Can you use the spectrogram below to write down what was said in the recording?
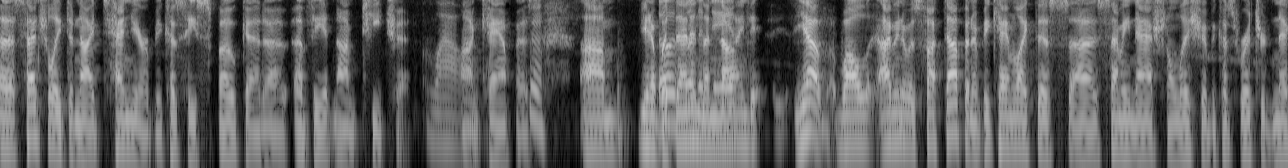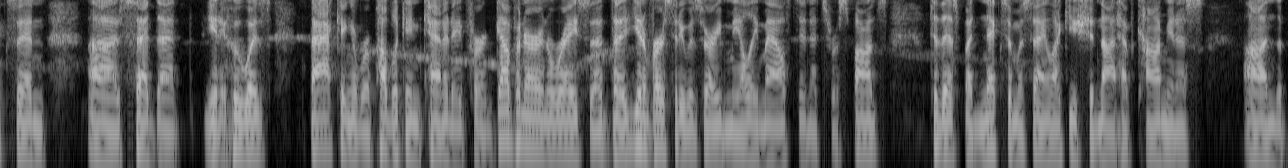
essentially denied tenure because he spoke at a, a Vietnam teach-in wow. on campus. Hmm. Um, you know, Those but then in the, the 90s, yeah, well, I mean, it was fucked up and it became like this uh, semi-national issue because Richard Nixon uh, said that, you know, who was backing a Republican candidate for governor in a race. Uh, the university was very mealy mouthed in its response to this, but Nixon was saying like you should not have communists on the,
